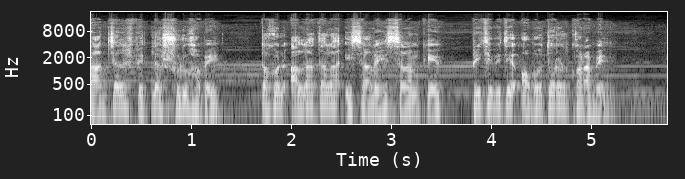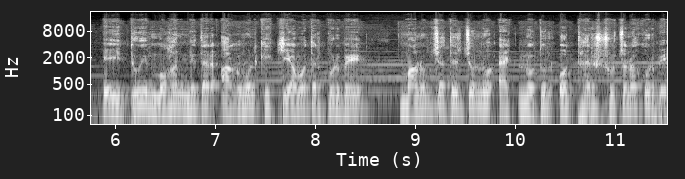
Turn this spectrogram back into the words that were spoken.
দাজ্জালের ফিতনা শুরু হবে, তখন আল্লাহ তালা ঈসা আলহিসাল্লামকে পৃথিবীতে অবতরণ করাবেন। এই দুই মহান নেতার আগমন কি কিয়ামতের পূর্বে মানবজাতির জন্য এক নতুন অধ্যায়ের সূচনা করবে?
